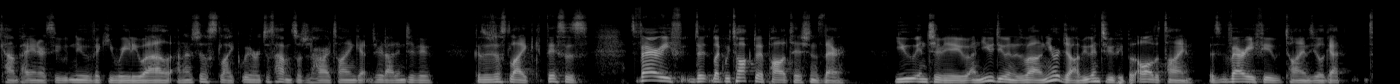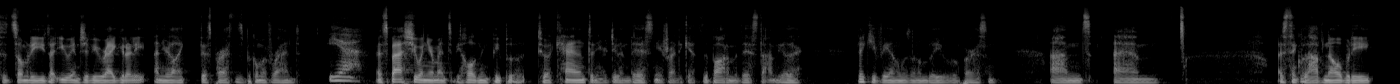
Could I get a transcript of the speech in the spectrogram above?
campaigners who knew Vicky really well. And I was just like, we were just having such a hard time getting through that interview because it was just like, this is it's very like we talked about politicians there. You interview and you do it as well in your job. You interview people all the time. There's very few times you'll get to somebody that you interview regularly and you're like, this person's become a friend. Yeah. Especially when you're meant to be holding people to account and you're doing this and you're trying to get to the bottom of this, that, and the other. Vicky Phelan was an unbelievable person. And um, I just think we'll have nobody,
